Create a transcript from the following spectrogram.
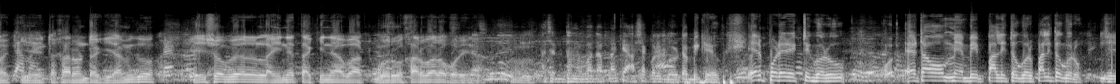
না কি এটা কারণটা কি। আমি তো এইসবের লাইনে থাকি না বা গরু খারবারও করি না। আচ্ছা ধন্যবাদ আপনাকে আশা করি গরুটা বিক্রি হোক। এরপরের একটি গরু এটাও মেবি পালিত গরু পালিত গরু? জি।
